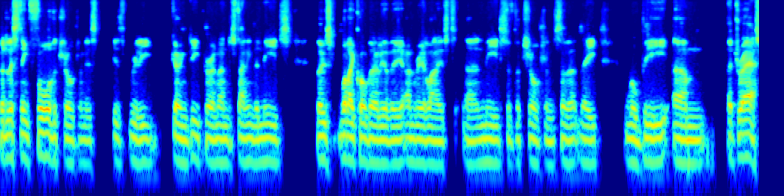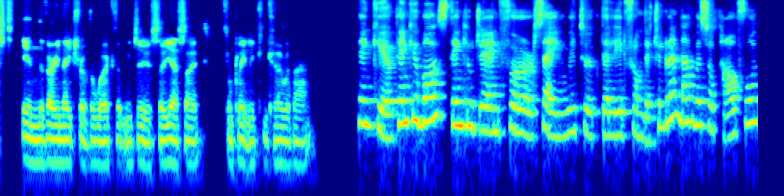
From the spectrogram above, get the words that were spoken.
but listening for the children is is really going deeper and understanding the needs those what I called earlier the unrealized uh, needs of the children, so that they will be um, addressed in the very nature of the work that we do. So yes, I completely concur with that. Thank you. Thank you both. Thank you, Jane, for saying we took the lead from the children. That was so powerful.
